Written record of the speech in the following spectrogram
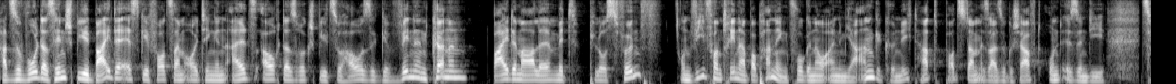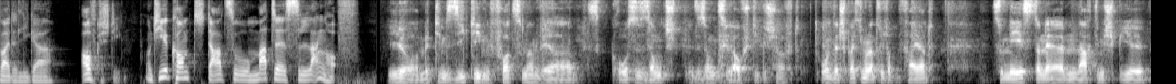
Hat sowohl das Hinspiel bei der SG Pforzheim-Eutingen als auch das Rückspiel zu Hause gewinnen können. Beide Male mit plus 5. Und wie von Trainer Bob Hanning vor genau einem Jahr angekündigt, hat Potsdam es also geschafft und ist in die zweite Liga aufgestiegen. Und hier kommt dazu Mattes Langhoff. Ja, mit dem Sieg gegen Pforzheim haben wir das große Saison Saisonzielaufstieg geschafft. Und entsprechend wir natürlich auch gefeiert. Zunächst dann ähm, nach dem Spiel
